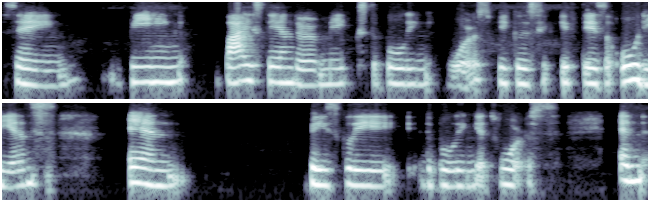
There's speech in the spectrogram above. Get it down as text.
saying being bystander makes the bullying worse because if there's an audience and basically the bullying gets worse. And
